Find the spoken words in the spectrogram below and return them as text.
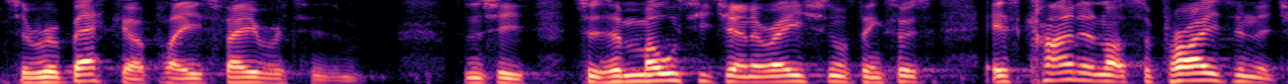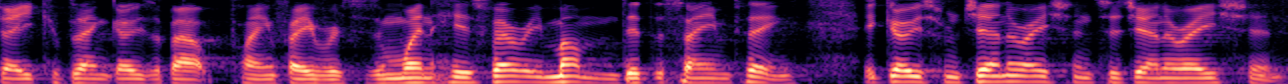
So Rebecca plays favoritism, doesn't she? So it's a multi generational thing. So it's, it's kind of not surprising that Jacob then goes about playing favoritism when his very mum did the same thing. It goes from generation to generation.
